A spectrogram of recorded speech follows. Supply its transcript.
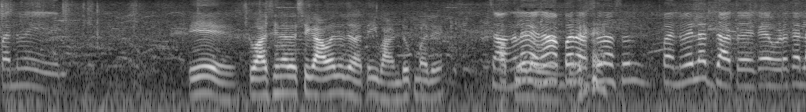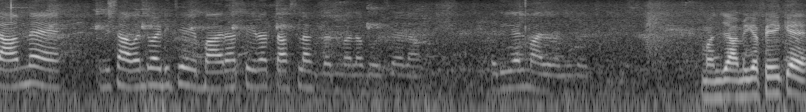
पनवेल. ए तू अशी ना तशी गावातच राहते ही भांडूपमध्ये. चांगलं आहे ना आपण बोलते. असून असून पनवेलच जातोय काय एवढं काय लांब नाही मी सावंतवाडीचे बारा तेरा तास लागतात मला पोचायला रिअल मालवणी म्हणजे आम्ही काय फेक आहे?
